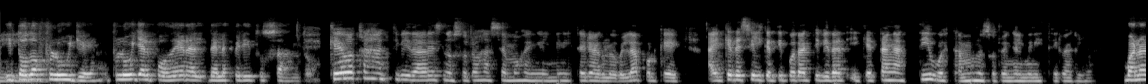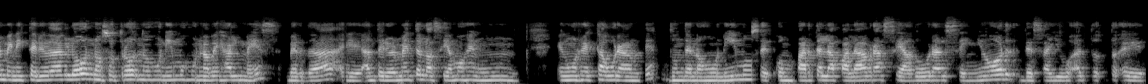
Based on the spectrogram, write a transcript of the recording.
Y todo fluye, fluye el poder del Espíritu Santo. ¿Qué otras actividades nosotros hacemos en el Ministerio Aglo, verdad? Porque hay que decir qué tipo de actividad y qué tan activo estamos nosotros en el Ministerio Aglo. Bueno, el Ministerio de Aglo, nosotros nos unimos una vez al mes, ¿verdad? Eh, anteriormente lo hacíamos en un, en un restaurante donde nos unimos, se comparte la palabra, se adora al Señor, desayuno, eh,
